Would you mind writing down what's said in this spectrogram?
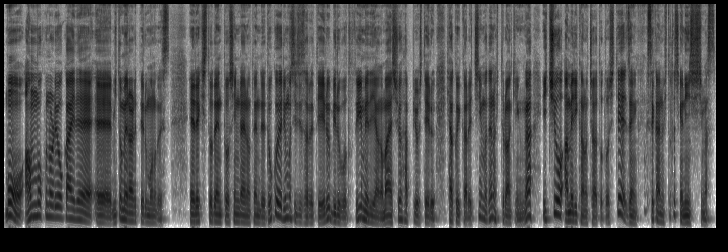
もう暗黙の了解で、えー認められているものです、えー歴史と伝統信頼の点でどこよりも支持されているビルボードというメディアが毎週発表している。100位から1位までのヒットランキングが一応アメリカのチャートとして全世界の人たちが認識します。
